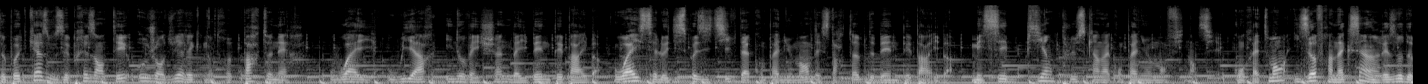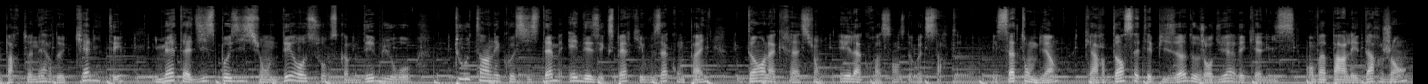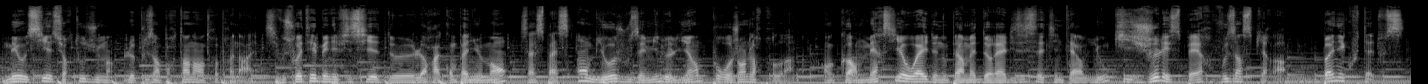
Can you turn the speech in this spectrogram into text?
Ce podcast vous est présenté aujourd'hui avec notre partenaire Why We Are Innovation by BNP Paribas. Why c'est le dispositif d'accompagnement des startups de BNP Paribas. Mais c'est bien plus qu'un accompagnement financier. Concrètement, ils offrent un accès à un réseau de partenaires de qualité, ils mettent à disposition des ressources comme des bureaux, tout un écosystème et des experts qui vous accompagnent dans la création et la croissance de votre startup. Et ça tombe bien, car dans cet épisode, aujourd'hui avec Alice, on va parler d'argent, mais aussi et surtout d'humain, le plus important dans l'entrepreneuriat. Si vous souhaitez bénéficier de leur accompagnement, ça se passe en bio, je vous ai mis le lien pour rejoindre leur programme. Encore merci à Why de nous permettre de réaliser cette interview qui, je l'espère, vous inspirera. Bonne écoute à tous.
